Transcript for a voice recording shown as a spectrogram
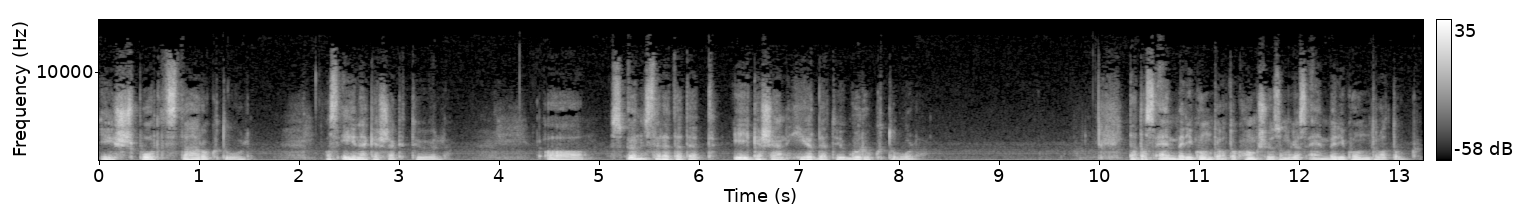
és sportsztároktól, az énekesektől, az önszeretetet ékesen hirdető guruktól. Tehát az emberi gondolatok, hangsúlyozom, hogy az emberi gondolatok,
